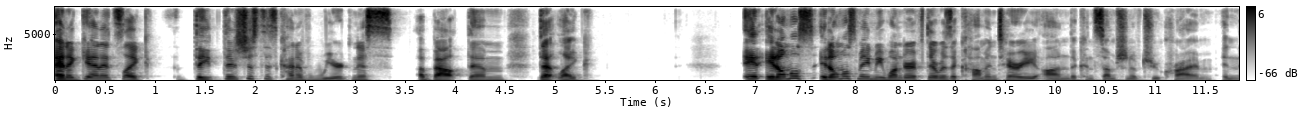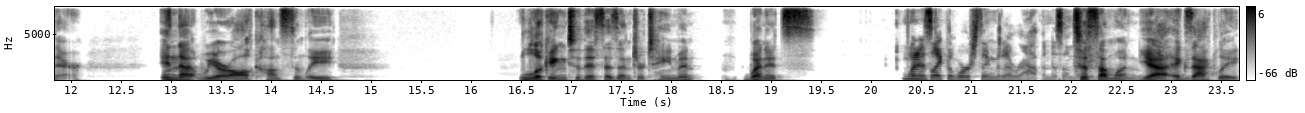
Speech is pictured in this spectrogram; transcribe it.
and again it's like they there's just this kind of weirdness about them that like it, it almost it almost made me wonder if there was a commentary on the consumption of true crime in there in that we are all constantly looking to this as entertainment when it's when it's like the worst thing that ever happened to somebody. to someone. Yeah Yeah. exactly.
